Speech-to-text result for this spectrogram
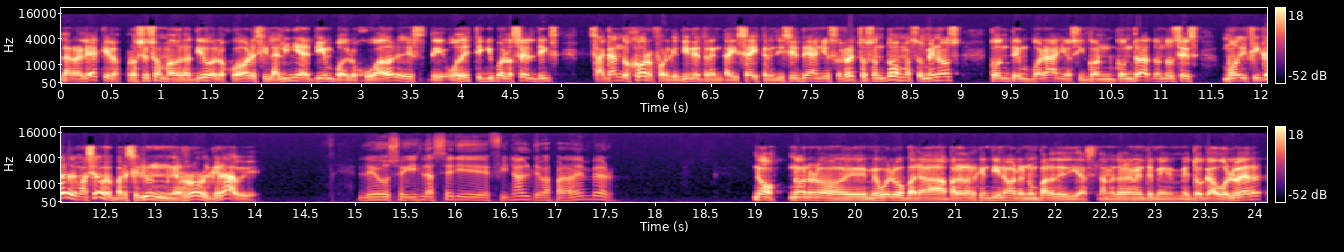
la realidad es que los procesos madurativos de los jugadores y la línea de tiempo de los jugadores de, o de este equipo de los Celtics, sacando Horford, que tiene 36, 37 años, el resto son todos más o menos contemporáneos y con contrato. Entonces, modificar demasiado me parecería un error grave. Leo, ¿seguís la serie final? ¿Te vas para Denver? No, no, no, no. eh, me vuelvo para, para la Argentina ahora en un par de días. Lamentablemente me, me toca volver.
